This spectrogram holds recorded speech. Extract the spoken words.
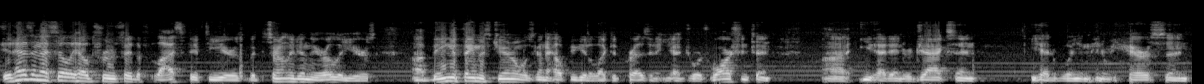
it hasn't necessarily held true, say, the last 50 years, but certainly in the early years. Uh, being a famous general was going to help you get elected president. You had George Washington, uh, you had Andrew Jackson, you had William Henry Harrison,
